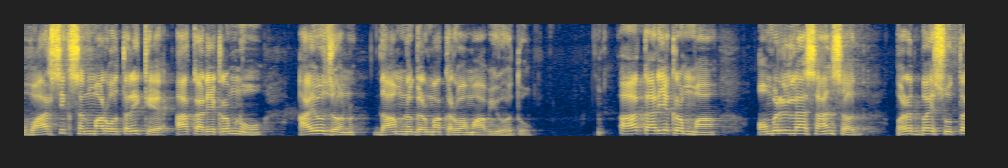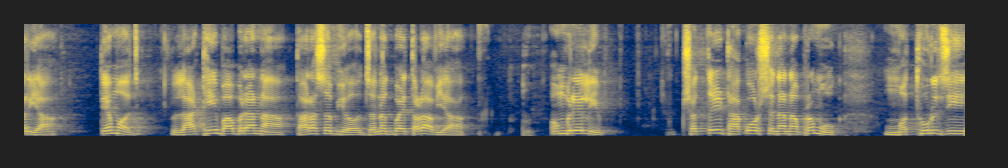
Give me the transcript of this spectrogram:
વાર્ષિક સમારોહ તરીકે આ કાર્યક્રમનું આયોજન દામનગરમાં કરવામાં આવ્યું હતું. આ કાર્યક્રમમાં અમરેલીના સાંસદ ભરતભાઈ સુતરિયા તેમજ લાઠી બાબરાના ધારાસભ્ય જનકભાઈ તળાવિયા, અમરેલી ક્ષત્રિય ઠાકોર સેનાના પ્રમુખ મથુરજી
